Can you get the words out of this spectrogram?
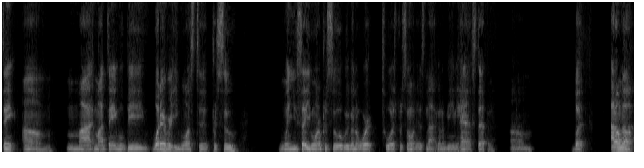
think um, my my thing will be whatever he wants to pursue. when you say you want to pursue it, we're going to work towards pursuing it. It's not going to be any half stepping. Um, but I don't know.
